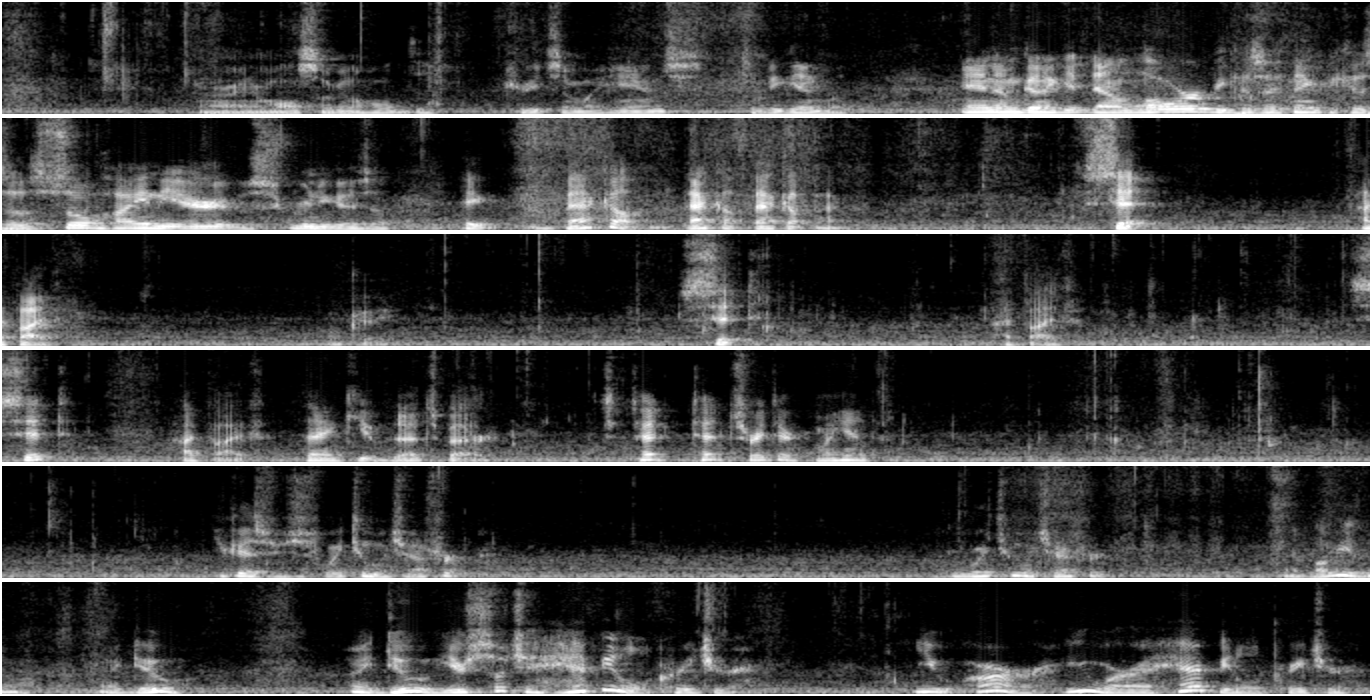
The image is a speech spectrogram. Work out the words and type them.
All right, I'm also gonna hold the treats in my hands to begin with. And I'm gonna get down lower because I think because I was so high in the air, it was screwing you guys up. Hey, back up, back up, back up, back. Sit. High five. Okay. Sit. High five. Sit. High five. Thank you. That's better. Ted, Ted's right there. My hand. You guys are just way too much effort. You're way too much effort. I love you though. I do. I do. You're such a happy little creature. You are. You are a happy little creature.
